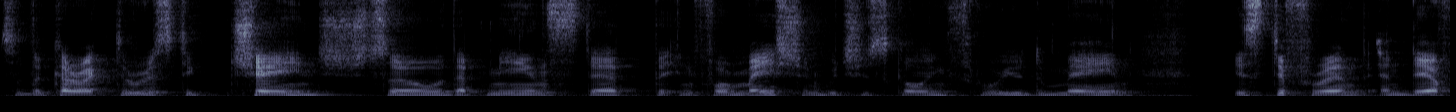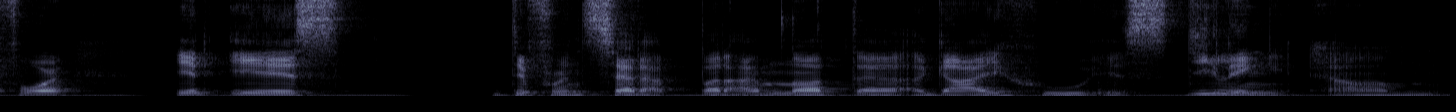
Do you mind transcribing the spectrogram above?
so the characteristic change. So that means that the information which is going through your domain is different and therefore it is different setup. But I'm not uh, a guy who is dealing um,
